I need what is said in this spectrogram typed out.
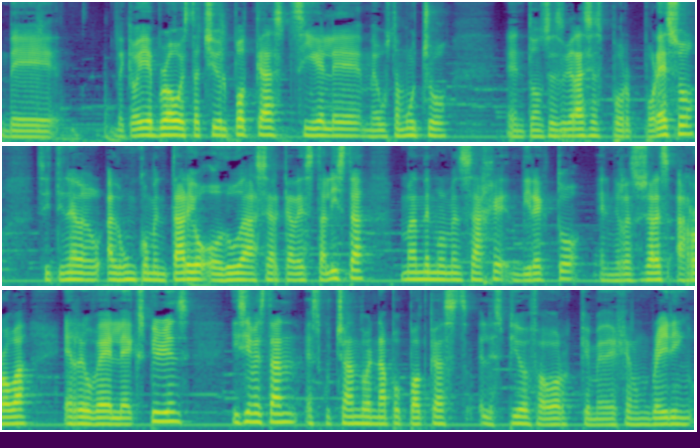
de, de que, oye, bro, está chido el podcast, síguele, me gusta mucho. Entonces, gracias por, por eso. Si tienen algún comentario o duda acerca de esta lista, mándenme un mensaje directo en mis redes sociales, arroba RVL Experience. Y si me están escuchando en Apple Podcasts, les pido de favor que me dejen un rating,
